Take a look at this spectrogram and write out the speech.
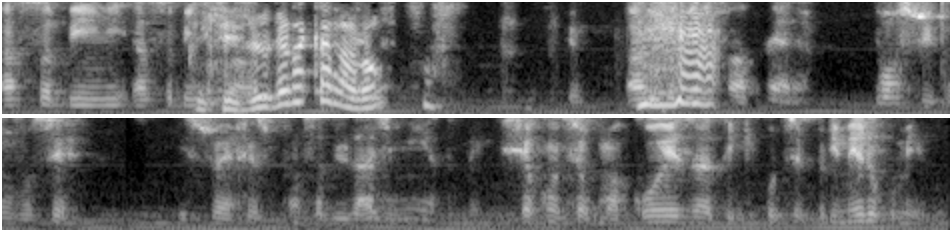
A Sabine, a Sabine joga na cara, não? a Sabine fala, pera, posso ir com você? Isso é responsabilidade minha também. Se acontecer alguma coisa, tem que acontecer primeiro comigo.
